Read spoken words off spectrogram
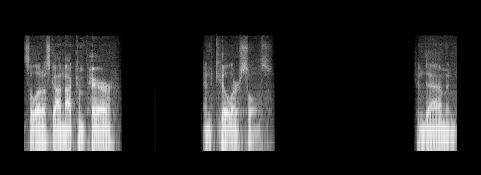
So let us, God, not compare and kill our souls, condemn and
